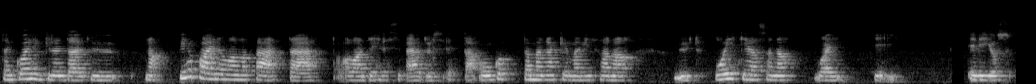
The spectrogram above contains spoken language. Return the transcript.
tämän koehenkilön täytyy nappia painamalla päättää, tavallaan tehdä se päätös, että onko tämä näkemäni sana nyt oikea sana vai ei. Eli jos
